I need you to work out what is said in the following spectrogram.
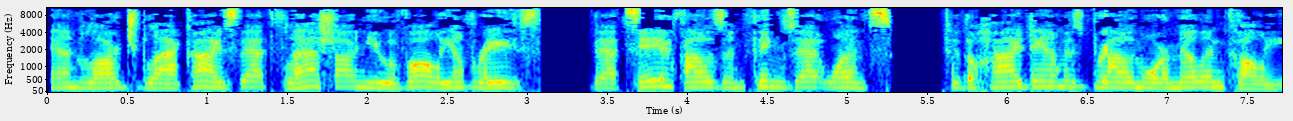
and large black eyes that flash on you a volley of rays, that say a thousand things at once, to the high dama's brow more melancholy.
